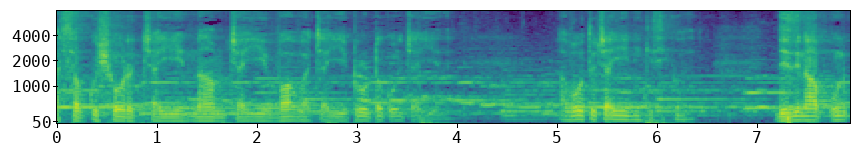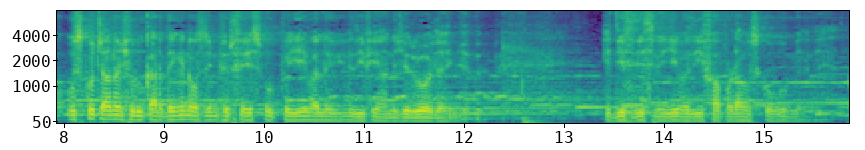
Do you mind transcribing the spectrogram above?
आज सब कुछ शोहरत चाहिए, नाम चाहिए वाह वाह चाहिए, प्रोटोकॉल चाहिए। अब वो तो चाहिए नहीं किसी को। जिस दिन आप उन उसको चाहना शुरू कर देंगे ना, उस दिन फिर फेसबुक पे ये वाले भी वजीफे आने शुरू हो जाएँगे। कि जिस जिसने ये वजीफा पढ़ा, उसको वो मिल गया।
